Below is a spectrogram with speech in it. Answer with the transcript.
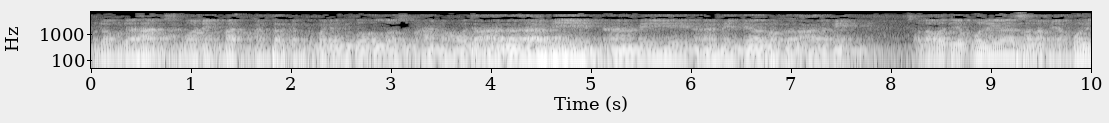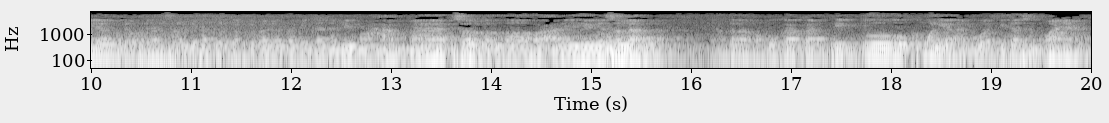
Mudah-mudahan semua nikmat mengantarkan kepada ridha Allah Subhanahu wa taala. Amin. Amin. Amin ya rabbal alamin. Salawat yang mulia, salam yang mulia mudah-mudahan selalu dihaturkan kepada baginda Nabi Muhammad sallallahu alaihi wasallam yang telah membukakan pintu kemuliaan buat kita semuanya.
